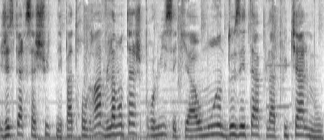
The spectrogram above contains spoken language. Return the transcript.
J'espère que sa chute n'est pas trop grave. L'avantage pour lui, c'est qu'il y a au moins deux étapes là plus calmes où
